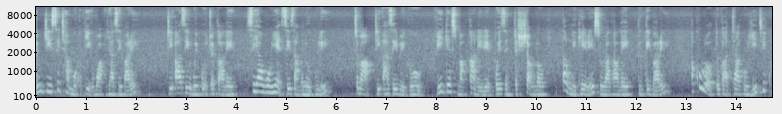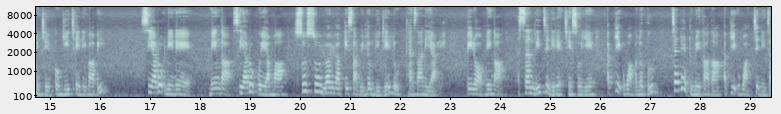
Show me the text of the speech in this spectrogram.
ယုံကြည်စိတ်ချမှုအပြည့်အဝရစေပါတယ်။ဒီအားစေးဝေဖို့အတွက်ကလည်းဆီယာဝန်ရဲ့စေးစာမလိုဘူးလေ။ကျမဒီအားစေးတွေကို Vegas မှာကနေတဲ့ပွဲစဉ်တစ်လျှောက်လုံးတောက်နေခဲ့တယ်ဆိုတာကလည်းသူသိပါတယ်။အခုတော့သူကဒါကိုရေးကြီးခွင်ကျပုံကြီးချိန်နေပါပြီ။ဆရာတို့အနေနဲ့မင်းကဆရာတို့ကိုရမှာဆွဆွရွာရွာကိစ္စတွေလုပ်နေတယ်လို့ခံစားနေရတယ်။ပြီးတော့မင်းက အစမ်းလေးကျင်နေတဲ့အချိန်ဆိုရင်အပြစ်အဝမလုပ်ဘူး။ကျန်တဲ့သူတွေကသာအပြစ်အဝကျင့်နေကြ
